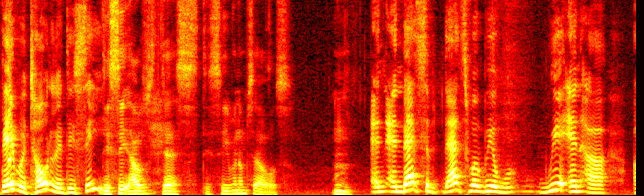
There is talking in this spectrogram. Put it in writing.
they were totally deceived. see, I was just deceiving themselves. Mm. and and that's that's what we're we're in a, a,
